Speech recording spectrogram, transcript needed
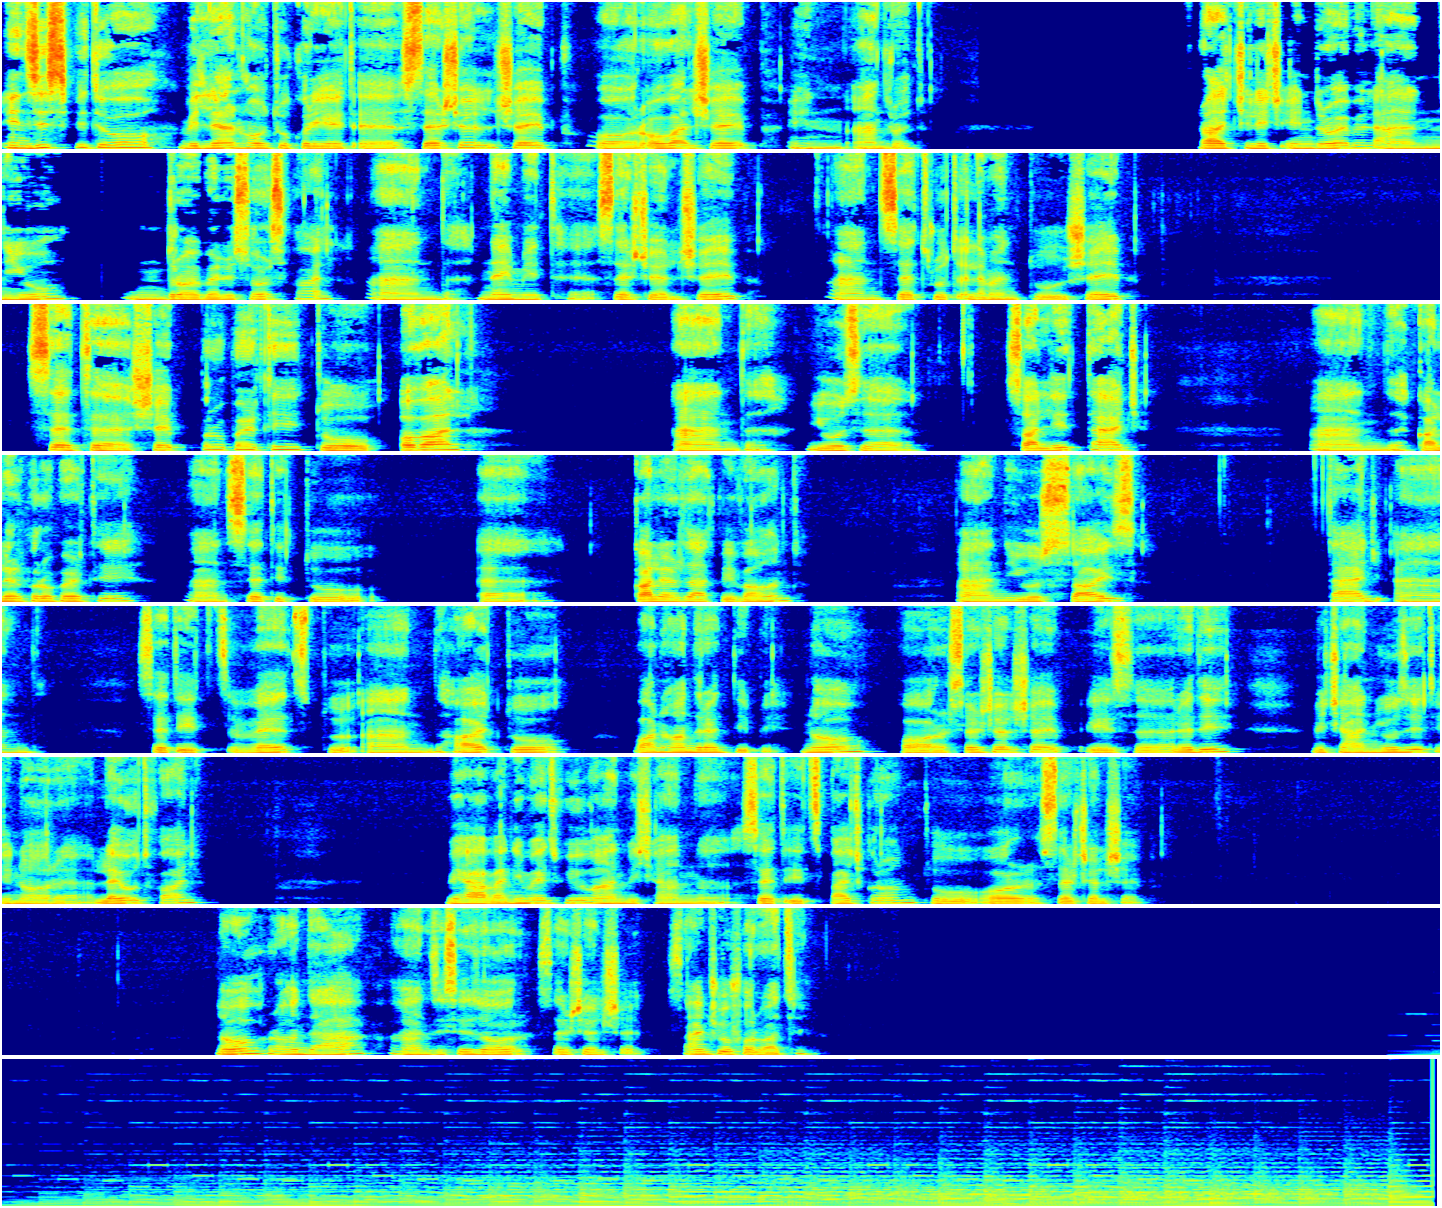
In this video, we learn how to create a circle shape or oval shape in Android. Right click in drawable and new drawable resource file and name it circle shape and set root element to shape. Set shape property to oval and use solid tag and color property and set it to a color that we want and use size tag and set its width to and height to 100 dp now our circle shape is uh, ready. We can use it in our uh, layout file. We have an image view and we can set its background to our circle shape Now run the app and this is our circle shape. Thank you for watching.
